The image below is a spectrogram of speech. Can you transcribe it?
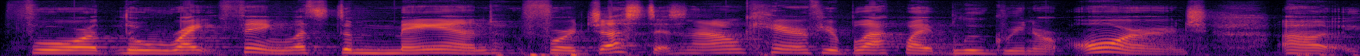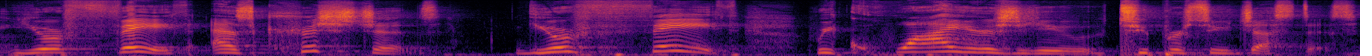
for the right thing. Let's demand for justice. And I don't care if you're black, white, blue, green, or orange. Uh, your faith as Christians, your faith requires you to pursue justice.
